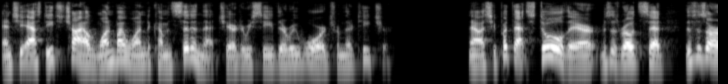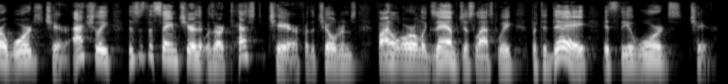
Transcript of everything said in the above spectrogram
and she asked each child one by one to come and sit in that chair to receive their rewards from their teacher. Now, as she put that stool there, Mrs. Rhodes said, This is our awards chair. Actually, this is the same chair that was our test chair for the children's final oral exams just last week, but today it's the awards chair.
